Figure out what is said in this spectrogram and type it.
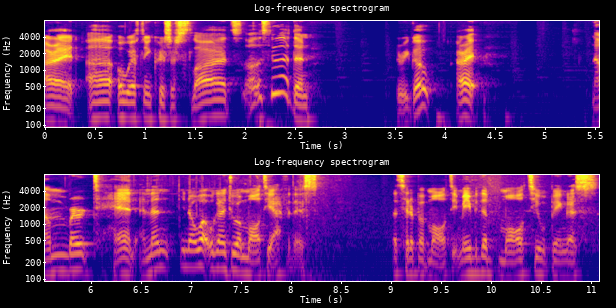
Alright, uh, oh, we have to increase our slots. Oh, let's do that then. There we go. Alright. Number 10. And then, you know what? We're going to do a multi after this. Let's hit up a multi. Maybe the multi will bring us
